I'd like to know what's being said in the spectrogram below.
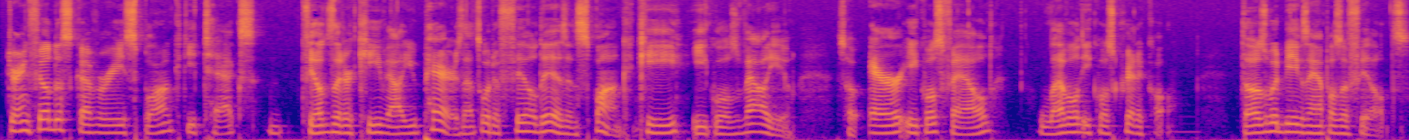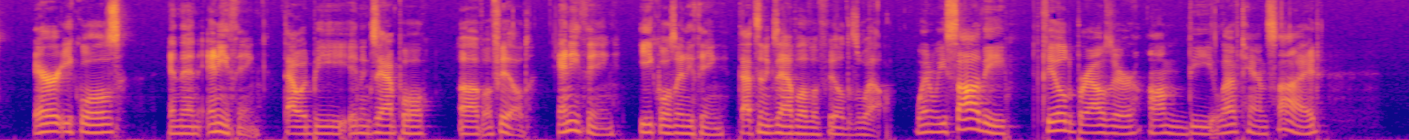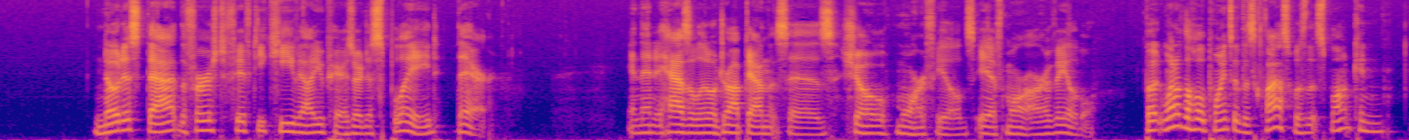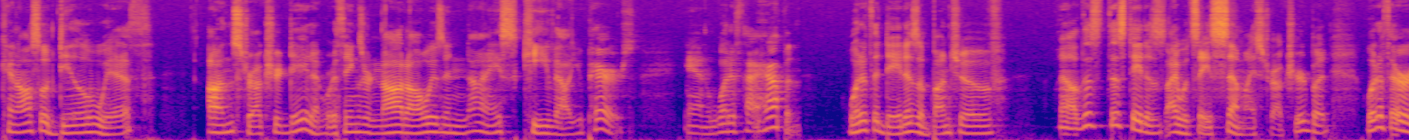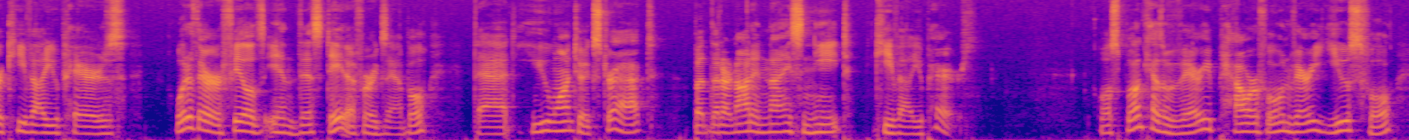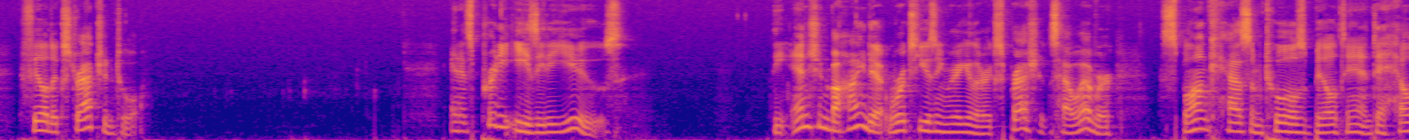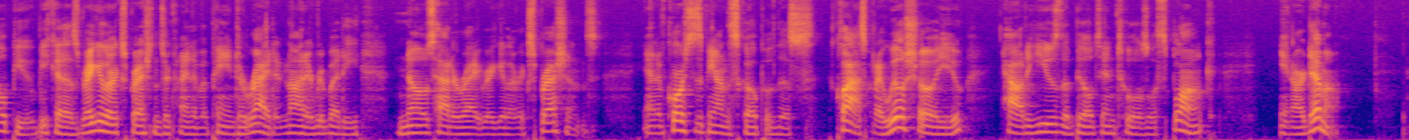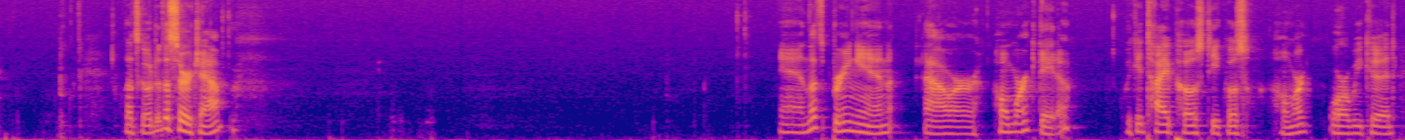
During field discovery, Splunk detects fields that are key value pairs. That's what a field is in Splunk. Key equals value. So error equals failed, level equals critical. Those would be examples of fields. Error equals and then anything. That would be an example of a field. Anything equals anything. That's an example of a field as well. When we saw the field browser on the left hand side, notice that the first 50 key value pairs are displayed there. And then it has a little drop down that says show more fields if more are available. But one of the whole points of this class was that Splunk can, can also deal with unstructured data where things are not always in nice key value pairs. And what if that happened? What if the data is a bunch of well, this this data is I would say semi-structured, but what if there are key value pairs? What if there are fields in this data, for example, that you want to extract but that are not in nice, neat key value pairs? Well, Splunk has a very powerful and very useful field extraction tool. And it's pretty easy to use. The engine behind it works using regular expressions. However, Splunk has some tools built in to help you because regular expressions are kind of a pain to write and not everybody knows how to write regular expressions. And of course it's beyond the scope of this class, but I will show you how to use the built-in tools with Splunk in our demo. Let's go to the search app. And let's bring in our homework data. We could type host equals homework, or we could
